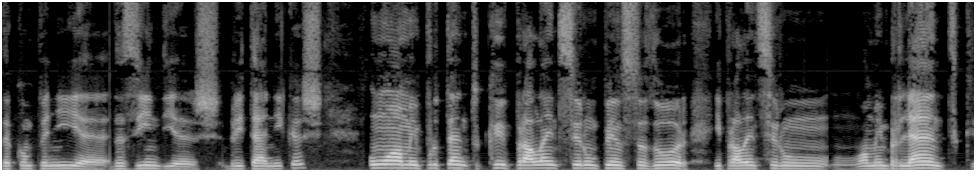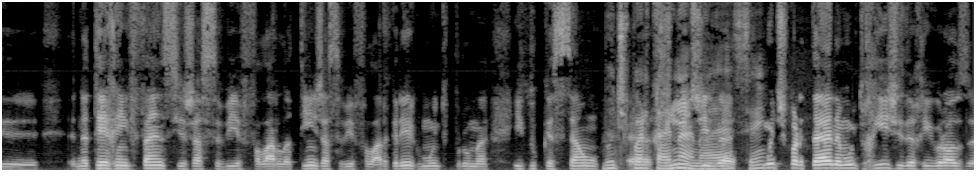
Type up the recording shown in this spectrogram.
da Companhia das Índias Britânicas um homem, portanto, que para além de ser um pensador e para além de ser um, um homem brilhante, que na terra infância já sabia falar latim, já sabia falar grego, muito por uma educação muito eh, espartana, uh, rígida, é? Muito espartana, muito rígida, rigorosa,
